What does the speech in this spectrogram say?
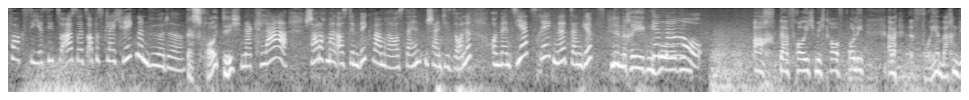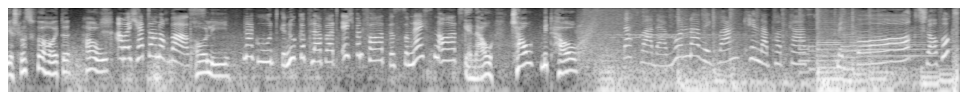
Foxy. Es sieht so aus, als ob es gleich regnen würde. Das freut dich? Na klar, schau doch mal aus dem Wigwam raus. Da hinten scheint die Sonne. Und wenn es jetzt regnet, dann gibt's. Einen Regenbogen. Genau! Ach, da freue ich mich drauf, Polly. Aber äh, vorher machen wir Schluss für heute. Hau. Aber ich hätte da noch was. Polly. Na gut, genug geplappert. Ich bin fort. Bis zum nächsten Ort. Genau. Ciao mit Hau. Das war der Wunderwegwam Kinderpodcast Mit Box Schlaufuchs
